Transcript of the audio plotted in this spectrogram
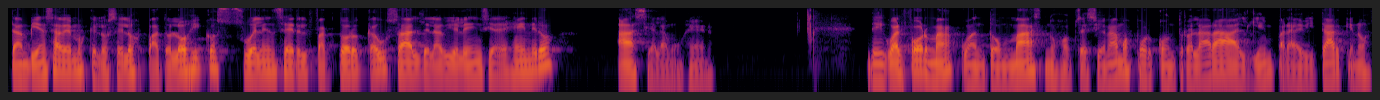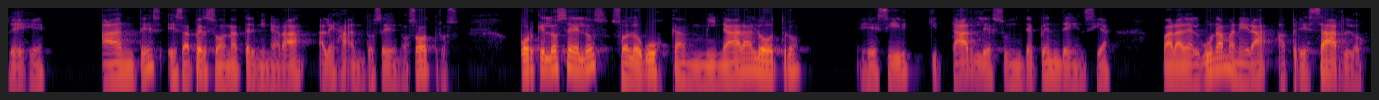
también sabemos que los celos patológicos suelen ser el factor causal de la violencia de género hacia la mujer. De igual forma, cuanto más nos obsesionamos por controlar a alguien para evitar que nos deje, antes esa persona terminará alejándose de nosotros. Porque los celos solo buscan minar al otro, es decir, quitarle su independencia para de alguna manera apresarlo,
